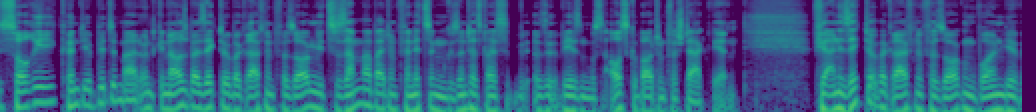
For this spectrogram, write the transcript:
sorry, könnt ihr bitte mal? Und genauso bei sektorübergreifenden Versorgung, die Zusammenarbeit und Vernetzung im Gesundheitswesen muss ausgebaut und verstärkt werden. Für eine sektorübergreifende Versorgung wollen wir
